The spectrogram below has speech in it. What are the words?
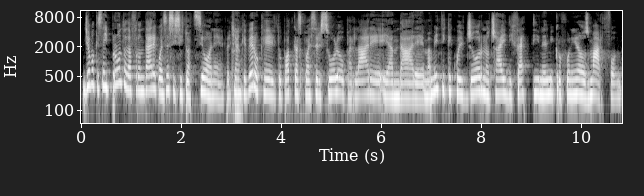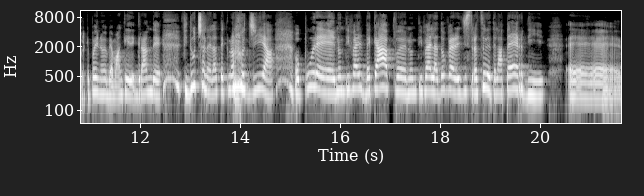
Diciamo che sei pronto ad affrontare qualsiasi situazione, perché sì. è anche vero che il tuo podcast può essere solo parlare e andare, ma metti che quel giorno c'hai difetti nel microfonino dello smartphone, perché poi noi abbiamo anche grande fiducia nella tecnologia, oppure non ti fai il backup, non ti fai la doppia registrazione, te la perdi eh,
